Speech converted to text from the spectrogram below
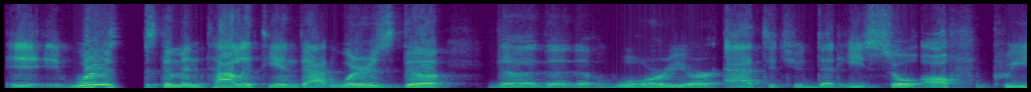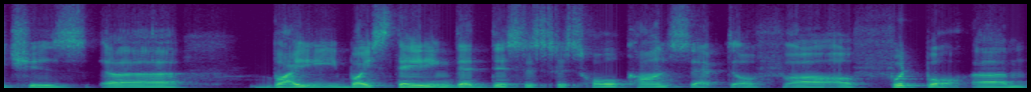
it, where's the mentality in that where's the the the, the warrior attitude that he so often preaches uh, by by stating that this is his whole concept of uh, of football um,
